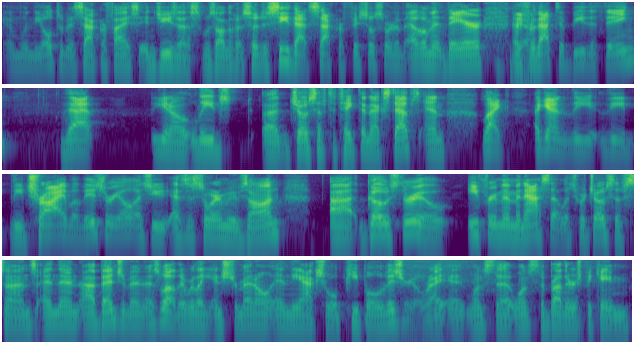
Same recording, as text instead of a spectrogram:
and when the ultimate sacrifice in Jesus was on the so to see that sacrificial sort of element there and Yeah. for that to be the thing that you know leads uh, Joseph to take the next steps. And like again the the the tribe of Israel as you as the story moves on uh, goes through Ephraim and Manasseh which were Joseph's sons and then uh, Benjamin as well. They were like instrumental in the actual people of Israel right? And once the once the brothers became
